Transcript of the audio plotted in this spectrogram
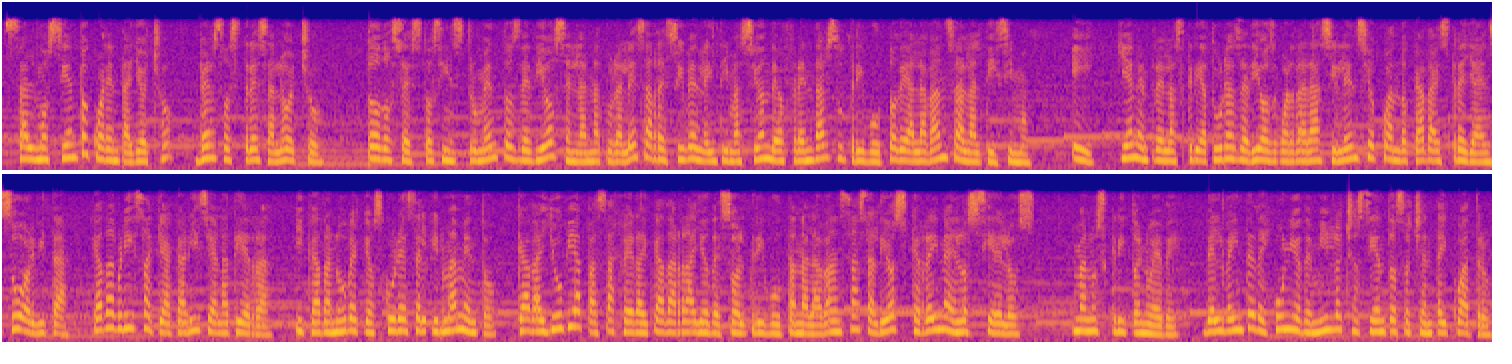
Salmo 148, versos 3 al 8. Todos estos instrumentos de Dios en la naturaleza reciben la intimación de ofrendar su tributo de alabanza al Altísimo. Y, ¿quién entre las criaturas de Dios guardará silencio cuando cada estrella en su órbita, cada brisa que acaricia la tierra, y cada nube que oscurece el firmamento, cada lluvia pasajera y cada rayo de sol tributan alabanzas al Dios que reina en los cielos? Manuscrito 9, del 20 de junio de 1884,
